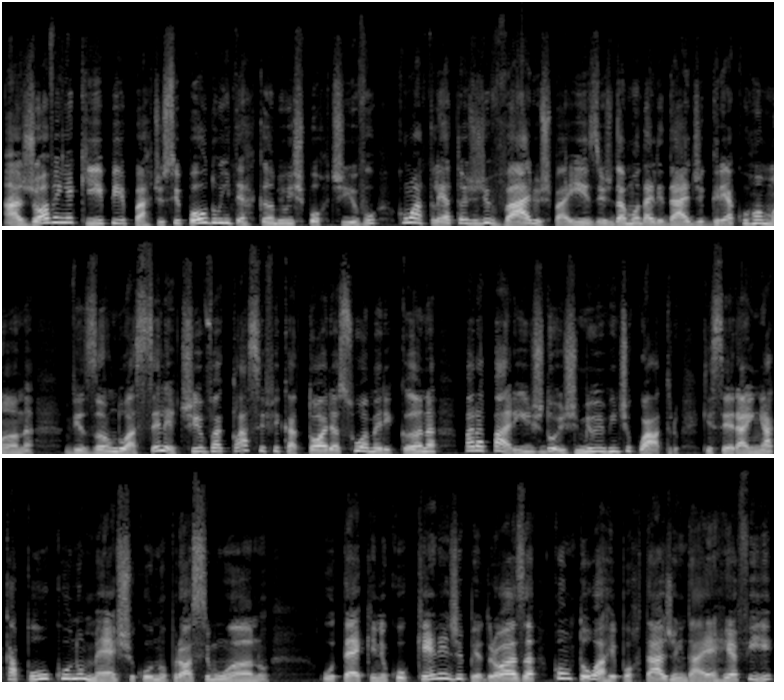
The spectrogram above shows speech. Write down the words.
A jovem equipe participou do intercâmbio esportivo com atletas de vários países da modalidade greco-romana, visando a seletiva classificatória sul-americana para Paris 2024, que será em Acapulco, no México, no próximo ano. O técnico Kennedy Pedrosa contou à reportagem da RFI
